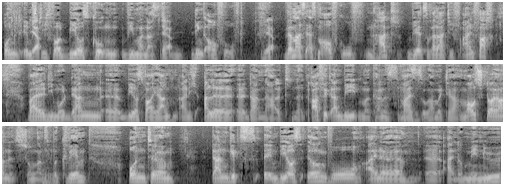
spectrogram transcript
und im ja. Stichwort BIOS gucken, wie man das ja. Ding aufruft. Ja. Wenn man es erstmal aufgerufen hat, wird es relativ einfach, weil die modernen äh, BIOS-Varianten eigentlich alle äh, dann halt eine Grafik anbieten. Man kann es mhm. meist sogar mit der Maus steuern, ist schon ganz mhm. bequem. Und ähm, dann gibt's im BIOS irgendwo eine, äh, ein Menü,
